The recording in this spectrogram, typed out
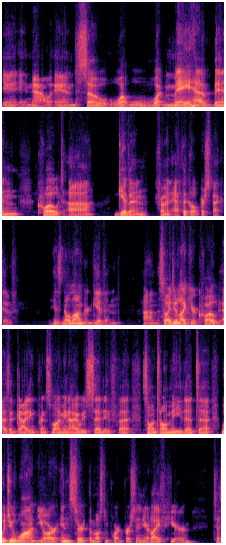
in, in, now, and so what what may have been quote uh, given from an ethical perspective is no longer given. Um, so I do like your quote as a guiding principle. I mean, I always said if uh, someone told me that, uh, would you want your insert the most important person in your life here to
